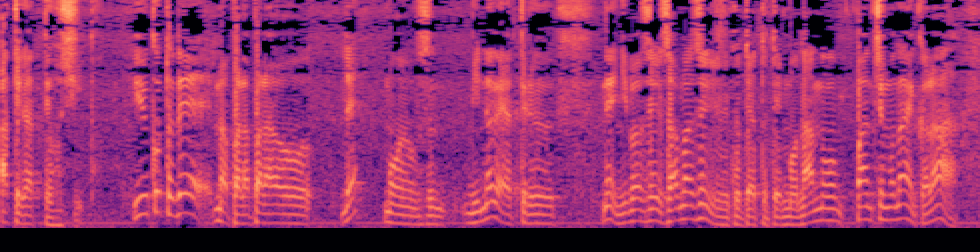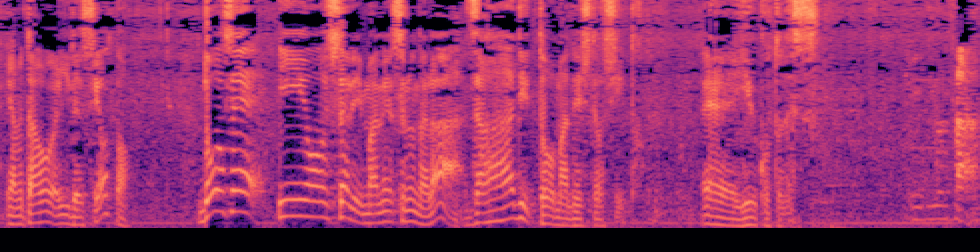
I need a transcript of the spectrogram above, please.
あてがってほしいということで、まあ、パラパラをねもうみんながやってる、ね、2番選手3番選手のことやっててもう何のパンチもないからやめた方がいいですよと。どうせ引用したり真似するならザーディットを真似してほしいと、えーいうことです。あ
